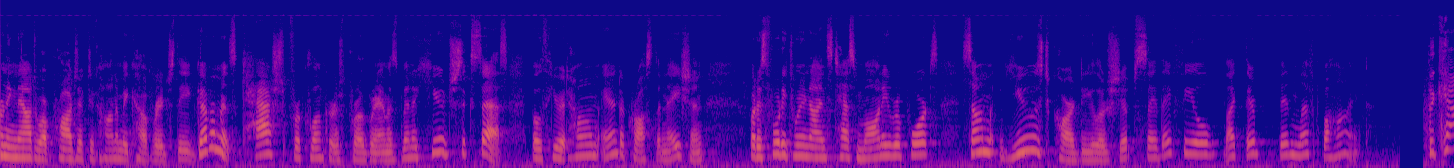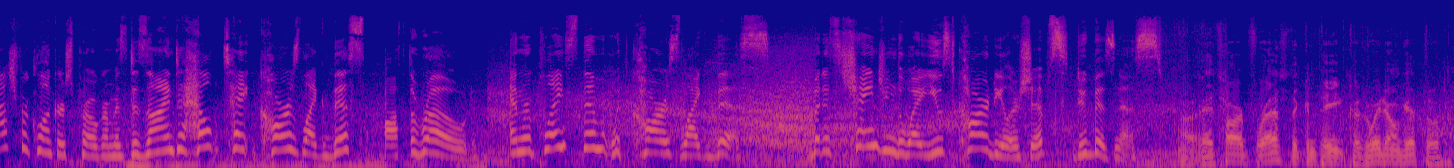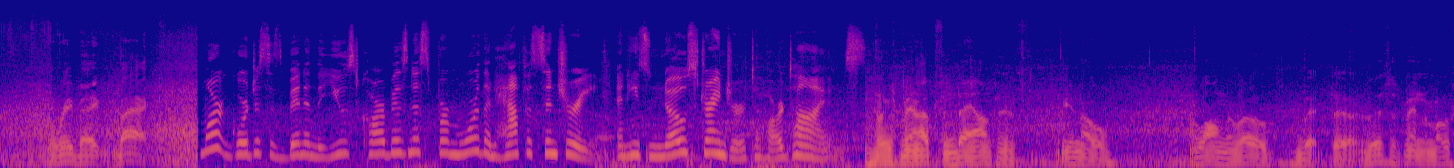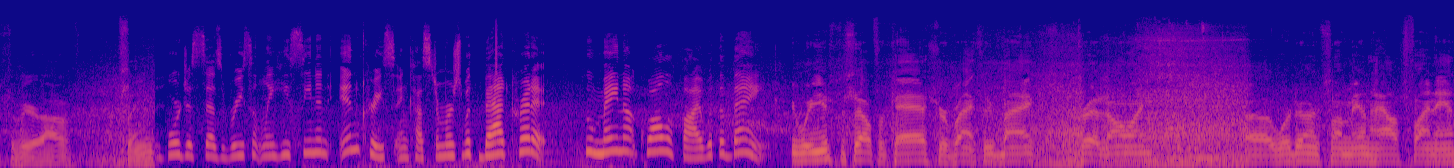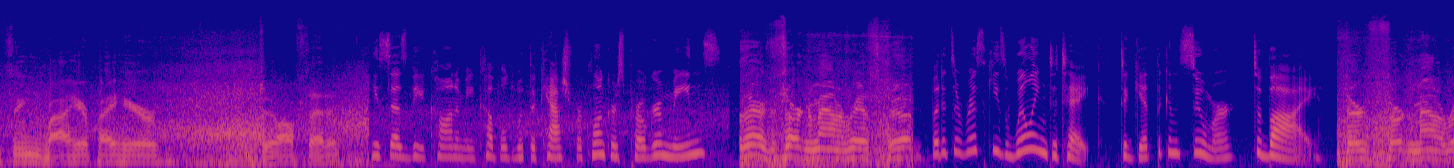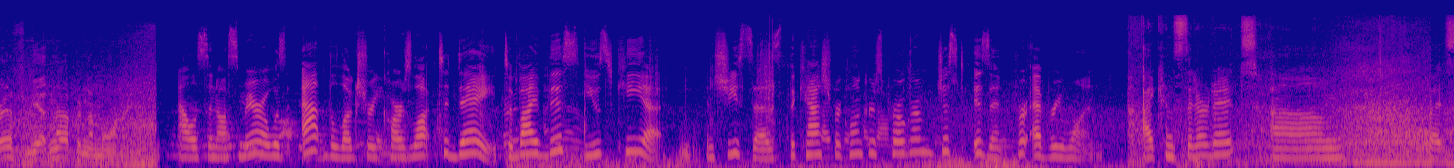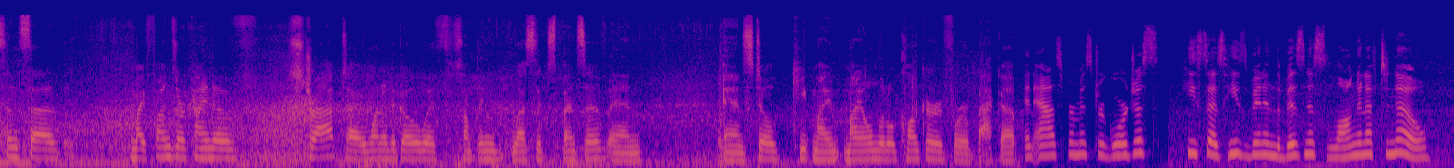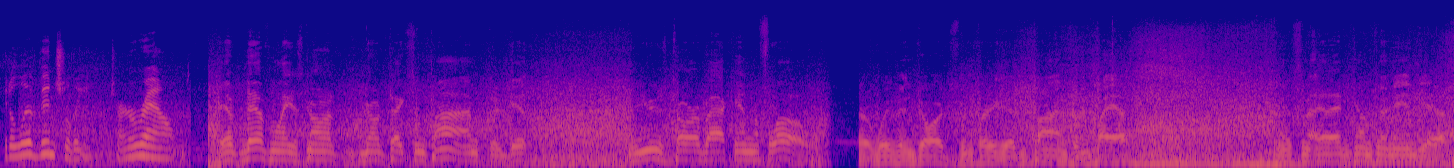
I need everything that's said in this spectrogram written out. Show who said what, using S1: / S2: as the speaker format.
S1: Turning now to our Project Economy coverage, the government's Cash for Clunkers program has been a huge success, both here at home and across the nation. But as 4029's Tess Maune reports, some used car dealerships say they feel like they've been left behind.
S2: The Cash for Clunkers program is designed to help take cars like this off the road and replace them with cars like this. But it's changing the way used car dealerships do business.
S3: Uh, it's hard for us to compete because we don't get the rebate back.
S2: Mark Gorgeous has been in the used car business for more than half a century, and he's no stranger to hard times.
S3: There's been ups and downs, you know, along the road, but uh, this has been the most severe I've seen.
S2: Gorgeous says recently he's seen an increase in customers with bad credit who may not qualify with the bank.
S3: We used to sell for cash or bank through bank, credit only. Uh, we're doing some in-house financing, buy here, pay here, to offset it.
S2: He says the economy coupled with the Cash for Clunkers program means
S3: there's a certain amount of risk to it.
S2: But it's a risk he's willing to take to get the consumer to buy.
S3: There's a certain amount of risk getting up in the morning.
S2: Allison Osmera was at the luxury cars lot today to buy this used Kia. And she says the Cash for Clunkers program just isn't for everyone.
S4: I considered it, um, but since uh, my funds are kind of strapped, I wanted to go with something less expensive and and still keep my, my own little clunker for backup.
S2: And as for Mr. Gorgeous, he says he's been in the business long enough to know it'll eventually turn around.
S3: It definitely is going to take some time to get the used car back in the flow. We've enjoyed some pretty good times in the past. It's not, it hasn't come to an end yet.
